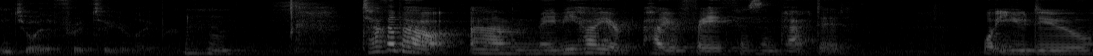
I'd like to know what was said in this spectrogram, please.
enjoy the fruits of your labor. hmm talk about um, maybe how your how your faith has impacted what you do.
